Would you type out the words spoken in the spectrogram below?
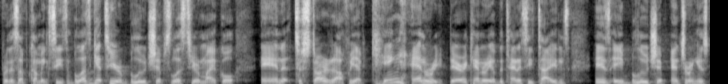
for this upcoming season. But let's get to your blue chips list here, Michael. And to start it off, we have King Henry. Derrick Henry of the Tennessee Titans is a blue chip entering his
